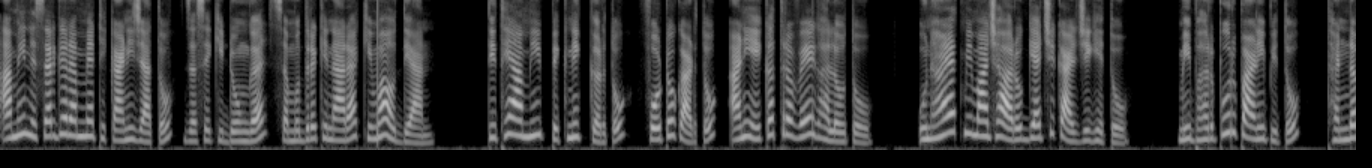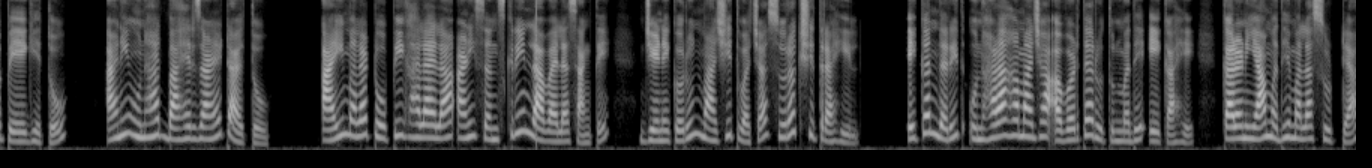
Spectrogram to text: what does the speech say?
आम्ही निसर्गरम्य ठिकाणी जातो जसे की डोंगर समुद्रकिनारा किंवा उद्यान. तिथे आम्ही पिकनिक करतो फोटो काढतो आणि एकत्र वेळ घालवतो. उन्हाळ्यात मी माझ्या आरोग्याची काळजी घेतो. मी भरपूर पाणी पितो थंड पेय घेतो आणि उन्हात बाहेर जाणे टाळतो. आई मला टोपी घालायला आणि सनस्क्रीन लावायला सांगते जेणेकरून माझी त्वचा सुरक्षित राहील. एकंदरीत उन्हाळा हा माझ्या आवडत्या ऋतूंमध्ये एक आहे कारण यामध्ये मला सुट्ट्या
